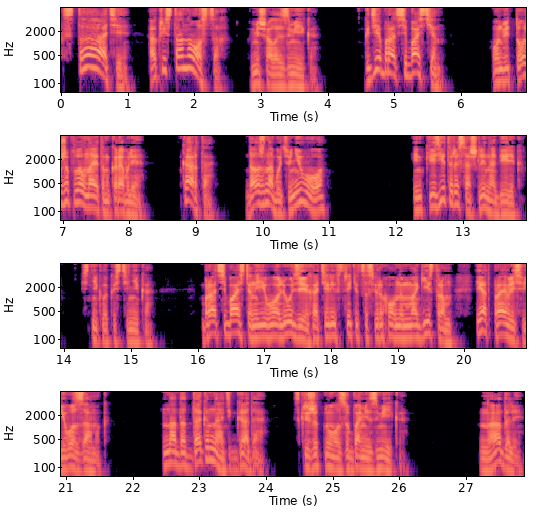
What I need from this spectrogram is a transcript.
«Кстати, о крестоносцах», — вмешалась змейка. «Где брат Себастьян? Он ведь тоже плыл на этом корабле. Карта должна быть у него». Инквизиторы сошли на берег, сникла Костяника. Брат Себастьян и его люди хотели встретиться с верховным магистром и отправились в его замок. «Надо догнать гада», — скрижетнула зубами змейка. «Надо ли?»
